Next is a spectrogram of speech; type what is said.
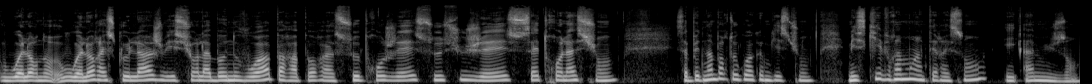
ou alors, ou alors est-ce que là je vais sur la bonne voie par rapport à ce projet, ce sujet, cette relation? Ça peut être n'importe quoi comme question. Mais ce qui est vraiment intéressant et amusant,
